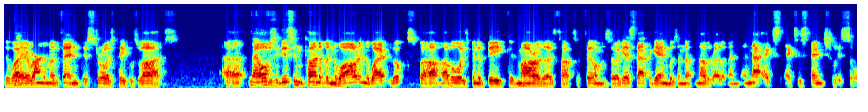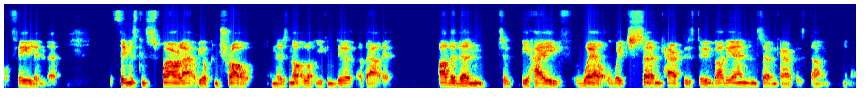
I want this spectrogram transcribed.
The way yeah. a random event destroys people's lives. Uh, now obviously this isn't kind of a noir in the way it looks but I, have always been a big admirer of those types of films. So i guess that again was an, another element. And that ex- existentialist sort of feeling that things can spiral out of your control and there's not a lot you can do about it other than to behave well which certain characters do by the end and certain characters don't you know.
